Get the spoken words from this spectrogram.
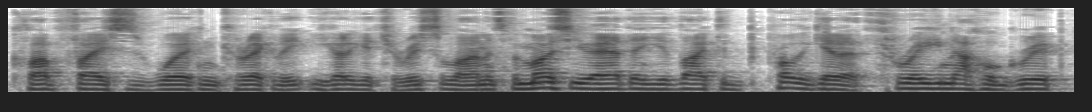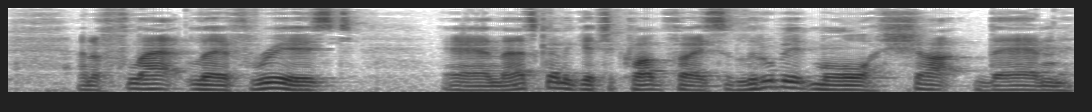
club faces working correctly. You've got to get your wrist alignments. For most of you out there, you'd like to probably get a three knuckle grip and a flat left wrist and that's going to get your club face a little bit more shut than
